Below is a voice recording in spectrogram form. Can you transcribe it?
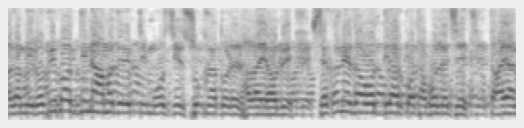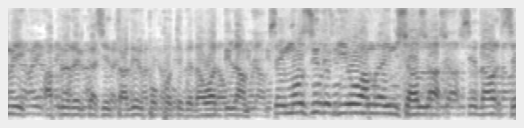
আগামী রবিবার দিনে আমাদের একটি মসজিদ শুকনাতরে ঢালাই হবে। সেখানে দাওয়াত দেওয়ার কথা বলেছে, তাই আমি আপনাদের কাছে, তাদের পক্ষ থেকে দাওয়াত দিলাম। সেই মসজিদে গিয়েও আমরা ইনশাআল্লাহ, সে সে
